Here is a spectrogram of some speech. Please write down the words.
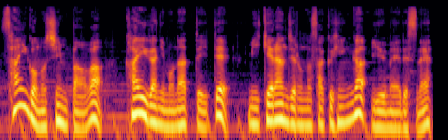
最後の審判は絵画にもなっていてミケランジェロの作品が有名ですね。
